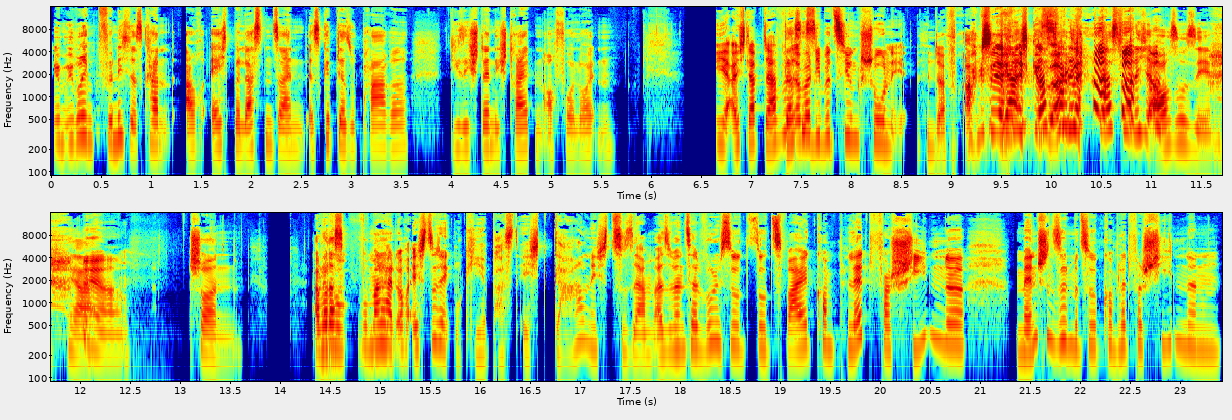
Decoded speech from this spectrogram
im Übrigen finde ich, das kann auch echt belastend sein. Es gibt ja so Paare, die sich ständig streiten, auch vor Leuten. Ja, ich glaube, da wird Das aber die Beziehung schon hinterfragt, Ja, ehrlich das gesagt. würde ich, das würde ich auch so sehen. Ja, ja. schon. Aber das, wo, wo man halt auch echt so denkt, okay, hier passt echt gar nicht zusammen. Also wenn es halt wirklich so, so zwei komplett verschiedene Menschen sind mit so komplett verschiedenen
